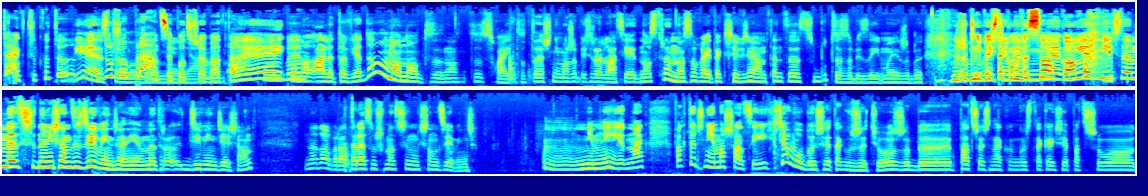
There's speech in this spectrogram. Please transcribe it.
Tak, tylko to Jest dużo to pracy zrobienia. potrzeba, tak? Ojejku, no ale to wiadomo, no, to, no to, słuchaj, to też nie może być relacja jednostronna. Słuchaj, tak się wzięłam, ten teraz buty sobie zdejmuję, żeby... Żeby nie być taką me- wysoką. Me, mie- mieć ten metr 79, a nie metr 90. No dobra, teraz już metr 79. Mm, Niemniej jednak faktycznie masz rację i chciałoby się tak w życiu, żeby patrzeć na kogoś tak, jak się patrzyło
